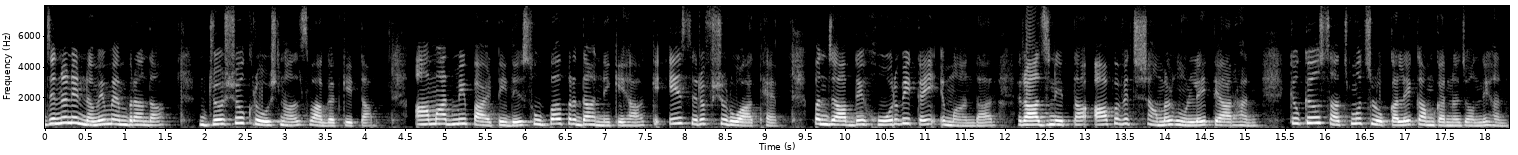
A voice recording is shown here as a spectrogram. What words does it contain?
ਜਿਨ੍ਹਾਂ ਨੇ ਨਵੇਂ ਮੈਂਬਰਾਂ ਦਾ ਜੋਸ਼ੋ ਖਰੋਸ਼ ਨਾਲ ਸਵਾਗਤ ਕੀਤਾ। ਆਮ ਆਦਮੀ ਪਾਰਟੀ ਦੇ ਸੂਬਾ ਪ੍ਰਧਾਨ ਨੇ ਕਿਹਾ ਕਿ ਇਹ ਸਿਰਫ ਸ਼ੁਰੂਆਤ ਹੈ। ਪੰਜਾਬ ਦੇ ਹੋਰ ਵੀ ਕਈ ਇਮਾਨਦਾਰ, ਰਾਜਨੇਤਾ ਆਪ ਵਿੱਚ ਸ਼ਾਮਲ ਹੋਣ ਲਈ ਤਿਆਰ ਹਨ, ਕਿਉਂਕਿ ਉਹ ਸੱਚਮੁੱਚ ਲੋਕਾਂ ਲਈ ਕੰਮ ਕਰਨਾ ਚਾਹੁੰਦੇ ਹਨ।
